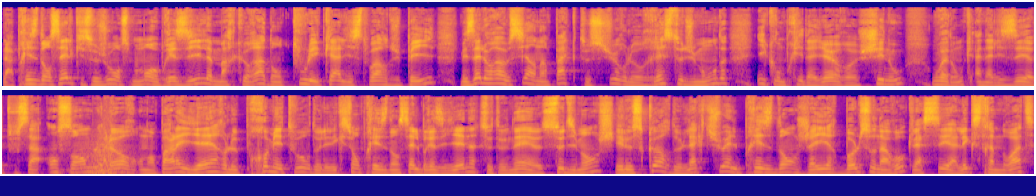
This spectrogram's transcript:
La présidentielle qui se joue en ce moment au Brésil marquera dans tous les cas l'histoire du pays, mais elle aura aussi un impact sur le reste du monde, y compris d'ailleurs chez nous. On va donc analyser tout ça ensemble. Alors, on en parlait hier, le premier tour de l'élection présidentielle brésilienne se tenait ce dimanche, et le score de l'actuel président Jair Bolsonaro, classé à l'extrême droite,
